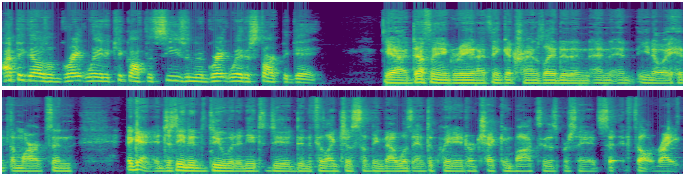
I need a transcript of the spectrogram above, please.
I think that was a great way to kick off the season, a great way to start the game. Yeah, definitely agree, and I think it translated and and and you know it hit the marks and. Again, it just needed to do what it needed to do. It didn't feel like just something that was antiquated or checking boxes per se. It, it felt right.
